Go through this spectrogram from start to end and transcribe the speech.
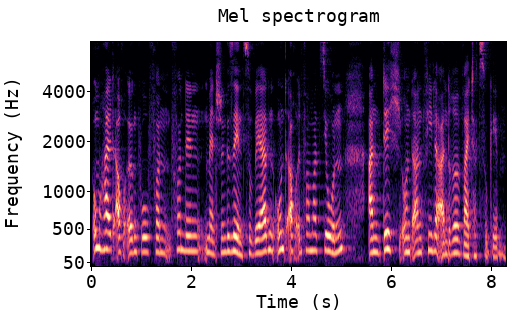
um halt auch irgendwo von, von den Menschen gesehen zu werden und auch Informationen an dich und an viele andere weiterzugeben.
